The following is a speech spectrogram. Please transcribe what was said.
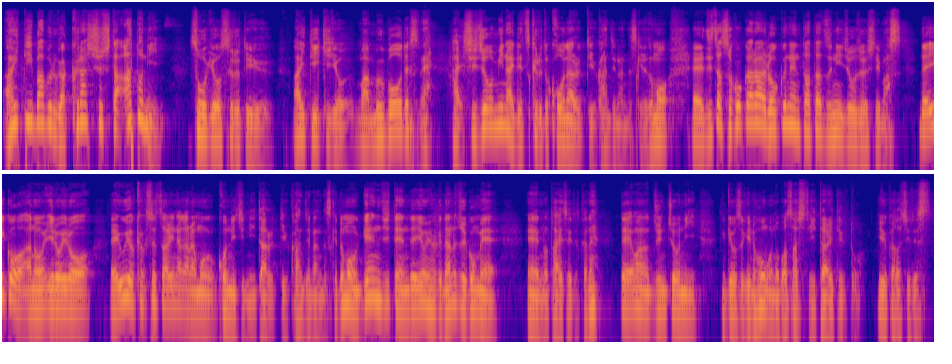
ー、IT バブルがクラッシュした後に創業するという IT 企業、まあ無謀ですね。はい。市場見ないで作るとこうなるっていう感じなんですけれども、えー、実はそこから6年経たずに上場しています。で、以降、あの、いろいろ、え、紆余曲折ありながらも今日に至るっていう感じなんですけども、現時点で475名の体制ですかね。で、まあ、順調に業績の方も伸ばさせていただいているという形です。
